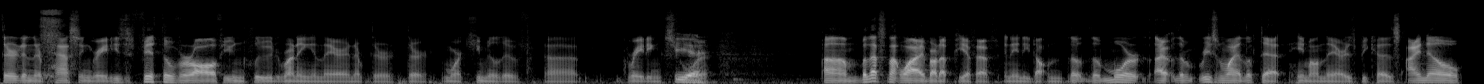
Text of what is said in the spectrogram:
third in their passing grade. He's fifth overall if you include running in there and their their more cumulative uh, grading score. Yeah. Um, but that's not why I brought up PFF and Andy Dalton. The the more I, the reason why I looked at him on there is because I know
